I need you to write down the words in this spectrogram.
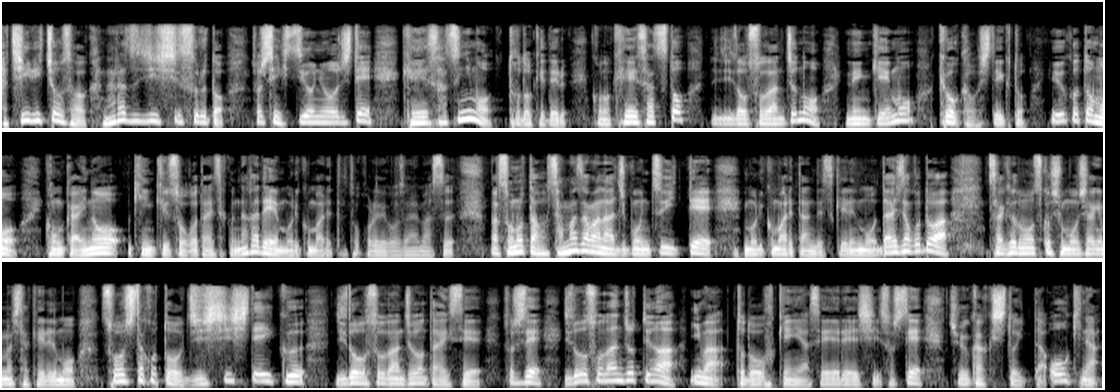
立ち入り調査を必ず実施すると、そして必要に応じて警察にも届け出る。この警察と児童相談所の連携も強化をしていくということも、今回の緊急総合対策の中で盛り込まれたところでございます。まあ、その他様々な事項について盛り込まれたんですけれども、大事なことは、先ほども少し申し上げましたけれども、そうしたことを実施していく児童相談所の体制、そして児童相談所っていうのは今都道府県や政令市、そして中核市といった大きな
